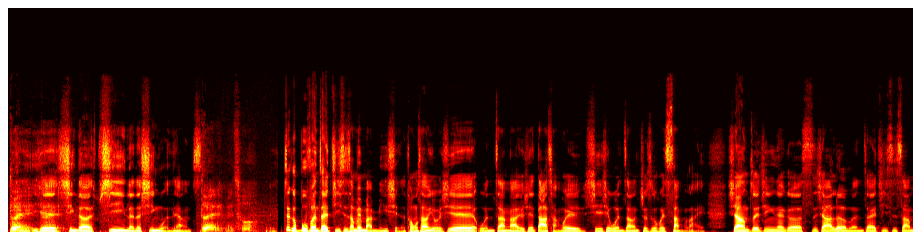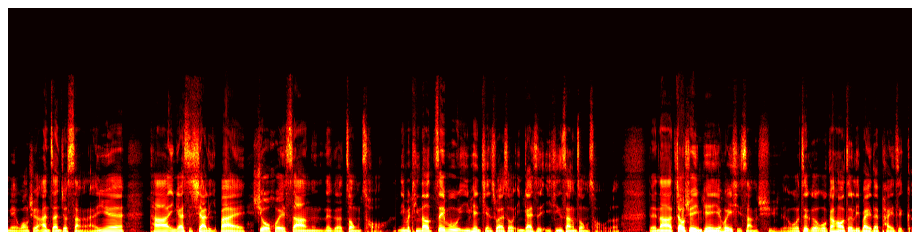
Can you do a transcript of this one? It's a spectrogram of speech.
对一些新的吸引人的新闻这样子。对，没错，这个部分在即时上面蛮明显的。通常有一些文章啊，有些大厂会写一些文章，就是会上来。像最近那个时下热门在即时上面，王权暗战就上来，因为他应该是下礼拜就会上那个众筹。你们听到这部影片剪出来的时候，应该是已经上众筹了。对，那教学影片也会一起上去。我这个，我刚好这个礼拜也在拍这个。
